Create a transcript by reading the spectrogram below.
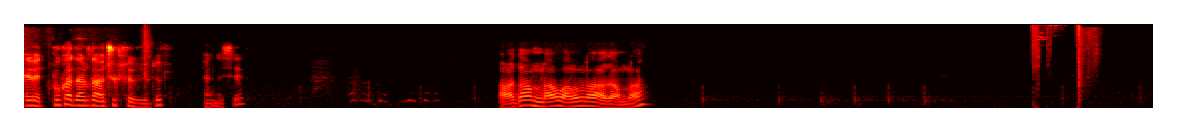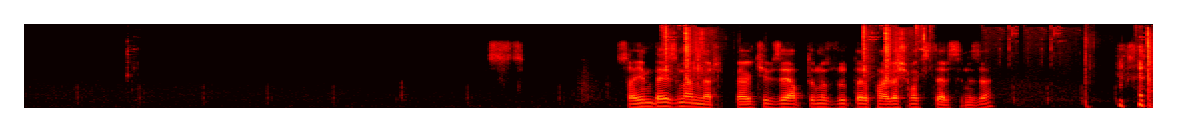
Evet bu kadar da açık sözlüdür kendisi. Adam la vallahi adam la. Sayın bezmenler, belki bize yaptığımız lootları paylaşmak istersiniz ha?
